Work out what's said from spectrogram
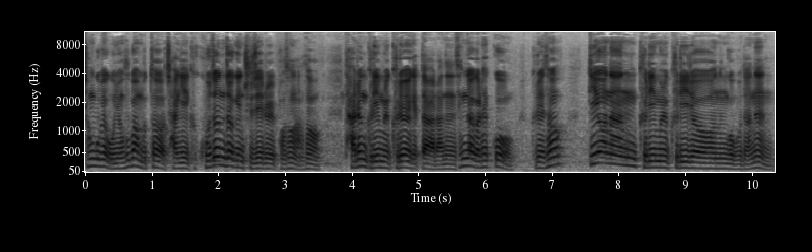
1905년 후반부터 자기 그 고전적인 주제를 벗어나서 다른 그림을 그려야겠다라는 생각을 했고 그래서 뛰어난 그림을 그리려는 것보다는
